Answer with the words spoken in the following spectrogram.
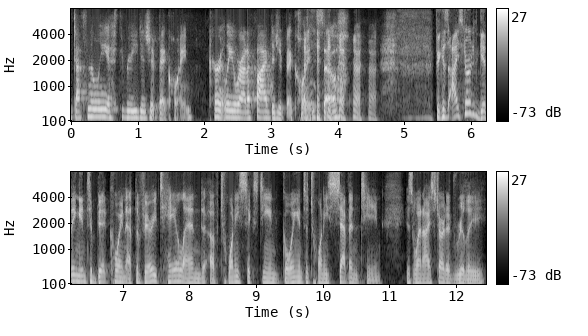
definitely a three digit Bitcoin. Currently, we're at a five digit Bitcoin. So, because I started getting into Bitcoin at the very tail end of 2016, going into 2017 is when I started really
